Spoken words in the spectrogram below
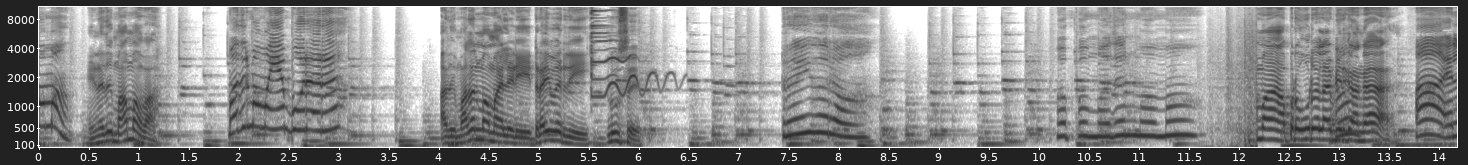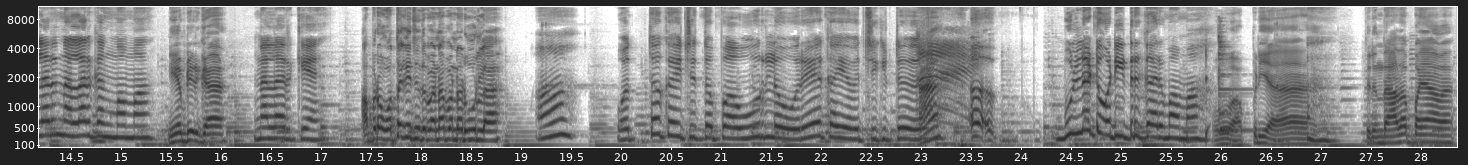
மாமா என்னது மாமாவா? மதுரை மாமா ஏன் போறாரு? அது மதன் மாமா இல்லடி டிரைவர் டி லூசு. டிரைவரா அப்ப மதன் மாமா? ஆமா அப்புறம் ஊரெல்லாம் எப்படி இருக்காங்க? ஆ எல்லாரும் நல்லா இருக்காங்க மாமா. நீ எப்படி இருக்க? நல்லா இருக்கேன். அப்புறம் ஒத்த கட்சி என்ன பண்றாரு ஊர்ல? ஆ ஒத்த கை சித்தப்பா ஊர்ல ஒரே கைய வச்சுக்கிட்டு அ, புல்லட் ஓட்டிட்டு இருக்காரு மாமா. ஓ அப்படியா? திருந்தாத பையன் அவன்.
